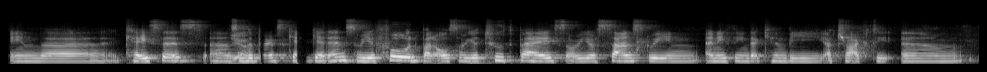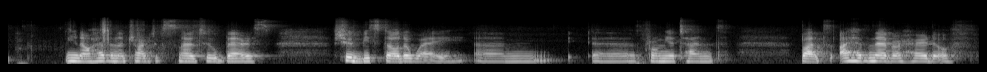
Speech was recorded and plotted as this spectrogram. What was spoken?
in the cases uh, so yeah. the bears can't get in. So your food, but also your toothpaste or your sunscreen, anything that can be attractive, um, you know, have an attractive smell to bears, should be stowed away um, uh, from your tent. But I have never heard of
